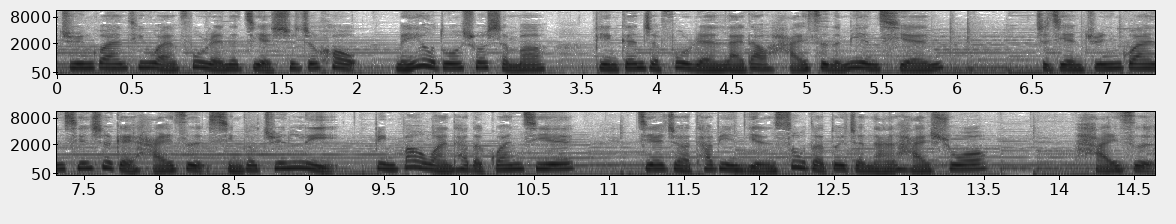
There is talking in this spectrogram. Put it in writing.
军官听完妇人的解释之后，没有多说什么。便跟着妇人来到孩子的面前，只见军官先是给孩子行个军礼，并报完他的官阶，接着他便严肃的对着男孩说：“孩子，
